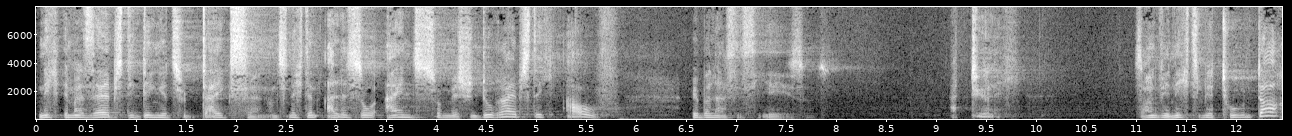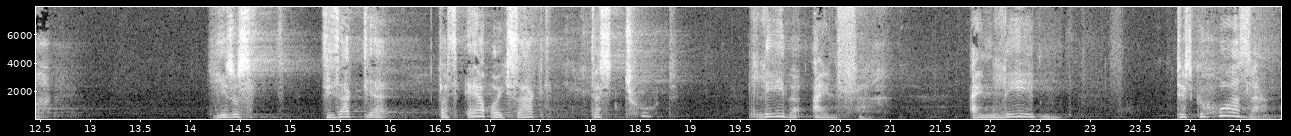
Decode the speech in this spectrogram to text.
nicht immer selbst die Dinge zu deichseln, uns nicht in alles so einzumischen. Du reibst dich auf, überlass es Jesus. Natürlich sollen wir nichts mehr tun. Doch, Jesus, sie sagt ja, was er euch sagt, das tut. Lebe einfach ein Leben des Gehorsams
